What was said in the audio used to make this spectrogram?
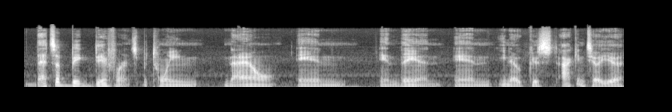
that's a big difference between now and and then. And you know, because I can tell you,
